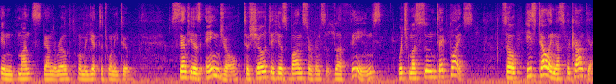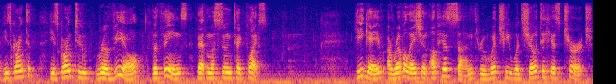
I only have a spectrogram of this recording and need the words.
in months down the road when we get to 22. sent his angel to show to his bondservants the things which must soon take place. So he's telling us the content. He's going to, he's going to reveal the things that must soon take place. He gave a revelation of his Son through which he would show to his church,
